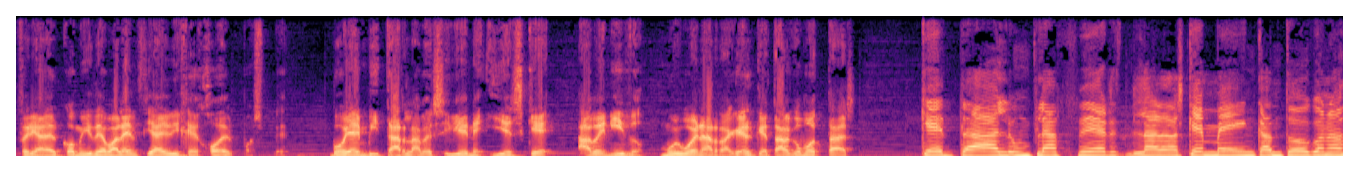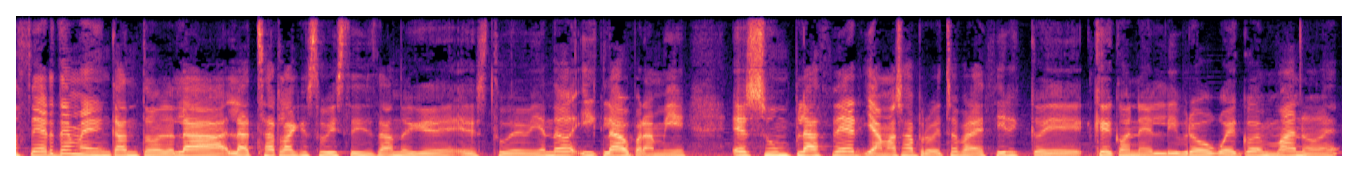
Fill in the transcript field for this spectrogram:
Feria del Cómic de Valencia y dije, joder, pues voy a invitarla a ver si viene. Y es que ha venido. Muy buena, Raquel, ¿qué tal? ¿Cómo estás? ¿Qué tal? Un placer. La verdad es que me encantó conocerte, me encantó la, charla que estuvisteis dando y que estuve viendo. Y claro, para mí es un placer y además aprovecho para decir que, que con el libro hueco en mano, ¿eh?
